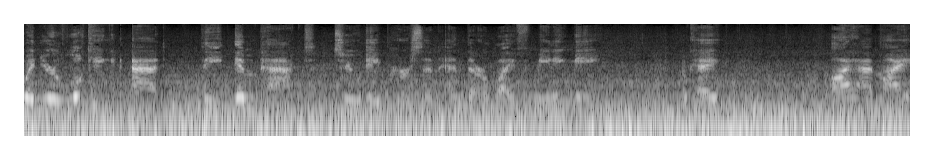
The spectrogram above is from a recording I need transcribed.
when you're looking at the impact to a person and their life, meaning me, okay, I had my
